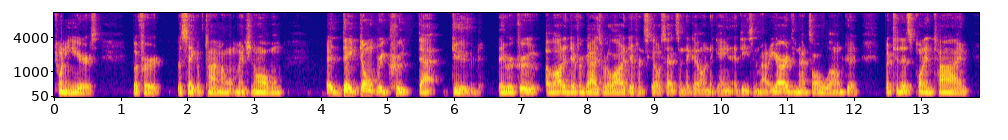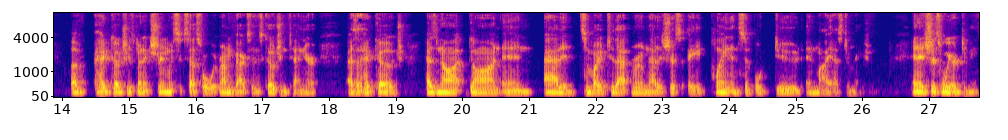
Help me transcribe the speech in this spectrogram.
20 years, but for the sake of time, I won't mention all of them. Uh, they don't recruit that dude. They recruit a lot of different guys with a lot of different skill sets, and they go and they gain a decent amount of yards, and that's all well and good. But to this point in time, a head coach who's been extremely successful with running backs in his coaching tenure as a head coach has not gone and added somebody to that room that is just a plain and simple dude in my estimation. And it's just weird to me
